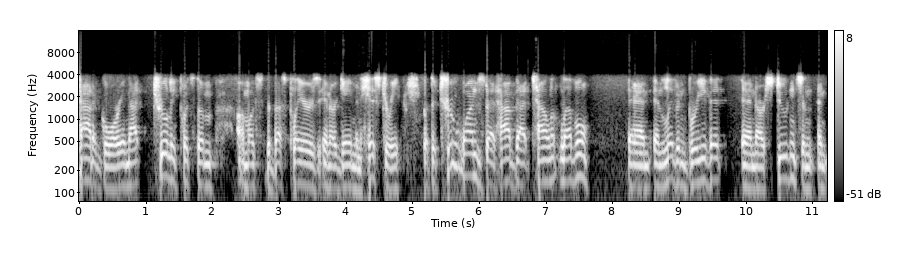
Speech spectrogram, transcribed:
category, and that truly puts them amongst the best players in our game in history. But the true ones that have that talent level and and live and breathe it, and are students and and,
